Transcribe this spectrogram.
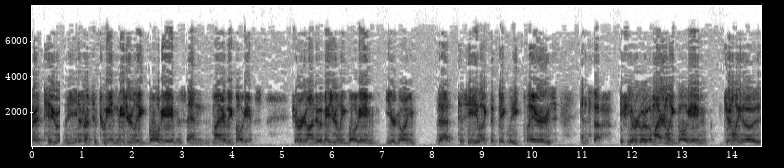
it to the difference between major league ball games and minor league ball games. If you ever gone to a major league ball game, you're going that to see like the big league players and stuff. If you ever go to a minor league ball game, generally those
